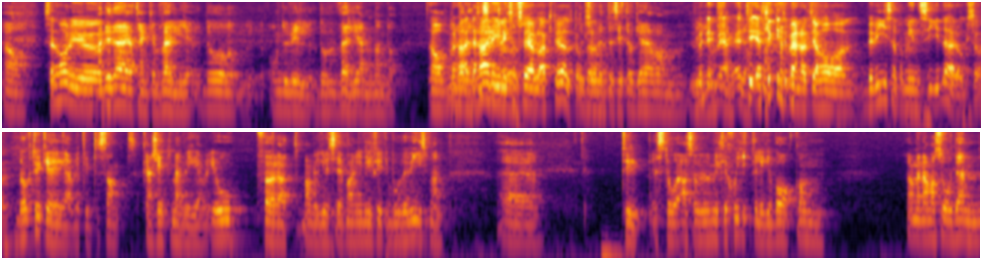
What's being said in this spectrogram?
Ja. Sen har du ju... Men det är där jag tänker välj... Då... Om du vill, då välj ämnen då. Ja, Du men det här är ju liksom och- så jävla aktuellt Du också. behöver inte sitta och gräva om Men det, men 50. jag, ty, jag tycker typ ändå att jag har bevisen på min sida här också. Dock tycker jag det är jävligt intressant. Kanske inte med VM. Jo, för att man vill ju se... Man är nyfiken på bevis men... Eh, typ stå, Alltså hur mycket skit det ligger bakom... Ja men när man såg den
